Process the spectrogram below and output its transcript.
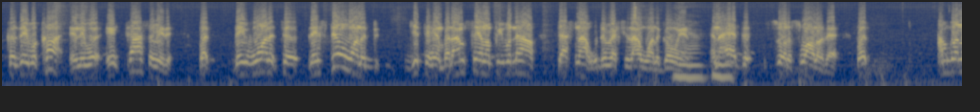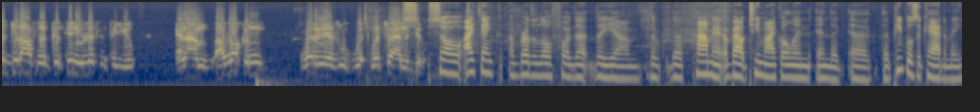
because they were caught and they were incarcerated. But they wanted to, they still want to get to him. But I'm telling people now, that's not the direction I want to go in, Yeah, and I had to sort of swallow that. But I'm going to get off and continue listening to you, and I'm I welcome what it is we- we're trying to do. So I thank uh, Brother Lowe for the the, um, the the comment about T. Michael and, and the uh, the People's Academy,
